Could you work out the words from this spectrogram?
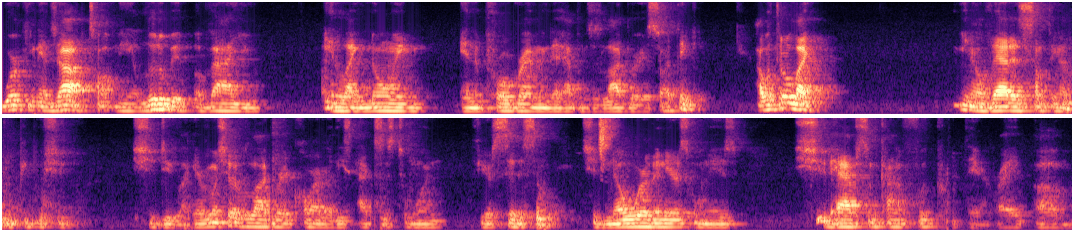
working that job taught me a little bit of value in like knowing and the programming that happens as libraries. So I think I would throw like, you know, that is something I think people should should do. Like everyone should have a library card or at least access to one if you're a citizen. Should know where the nearest one is. Should have some kind of footprint there, right? Um,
